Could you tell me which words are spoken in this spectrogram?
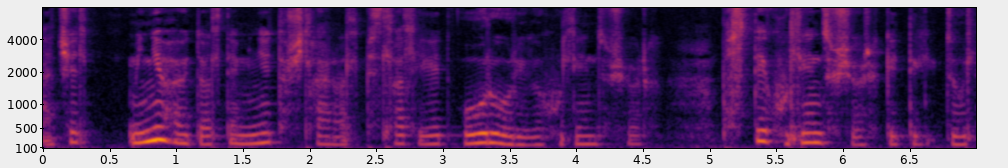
А жишээл миний хувьд бол тэ миний туршлагаар бол бясалгал хийгээд өөрөө өөрийгөө хүлийн зөвшөөрөх, бусдыг хүлийн зөвшөөрөх гэдэг зүйл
